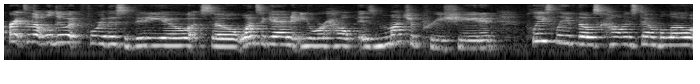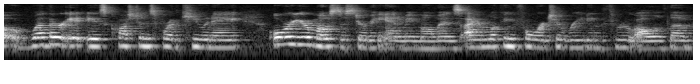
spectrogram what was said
Alright, so that will do it for this video. So once again, your help is much appreciated. Please leave those comments down below, whether it is questions for the Q&A or your most disturbing anime moments. I am looking forward to reading through all of them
